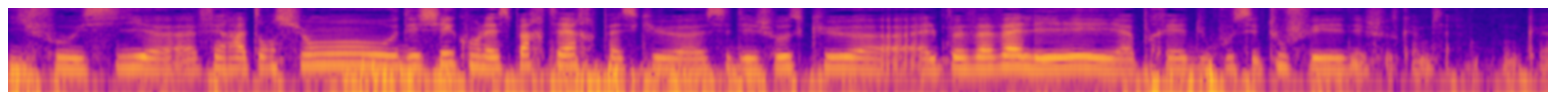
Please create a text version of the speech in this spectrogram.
Il faut aussi euh, faire attention aux déchets qu'on laisse par terre parce que euh, c'est des choses que euh, elles peuvent avaler et après du coup s'étouffer, des choses comme ça. Donc euh,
